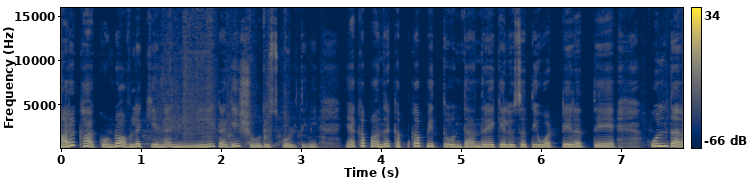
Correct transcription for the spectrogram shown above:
ಮರಕ್ಕೆ ಹಾಕ್ಕೊಂಡು ಅವಲಕ್ಕಿಯನ್ನು ನೀಟಾಗಿ ಶೋಧಿಸ್ಕೊಳ್ತೀನಿ. ಯಾಕಪ್ಪ ಅಂದರೆ ಕಪ್ ಕಪ್ ಇತ್ತು ಅಂತ ಅಂದರೆ ಕೆಲವು ಸತಿ ಒಟ್ಟಿರುತ್ತೆ ಹುಲ್ ಥರ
